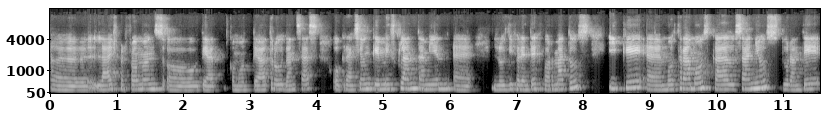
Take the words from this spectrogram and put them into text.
eh, live performance o como teatro, danzas o creación que mezclan también eh, los diferentes formatos y que eh, mostramos cada dos años durante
